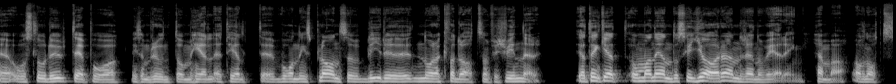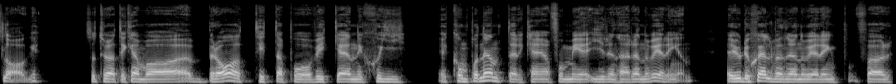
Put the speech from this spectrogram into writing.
Eh, och slår du ut det på liksom, runt om hel, ett helt eh, våningsplan så blir det några kvadrat som försvinner. Jag tänker att om man ändå ska göra en renovering hemma av något slag så tror jag att det kan vara bra att titta på vilka energikomponenter kan jag få med i den här renoveringen. Jag gjorde själv en renovering för,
